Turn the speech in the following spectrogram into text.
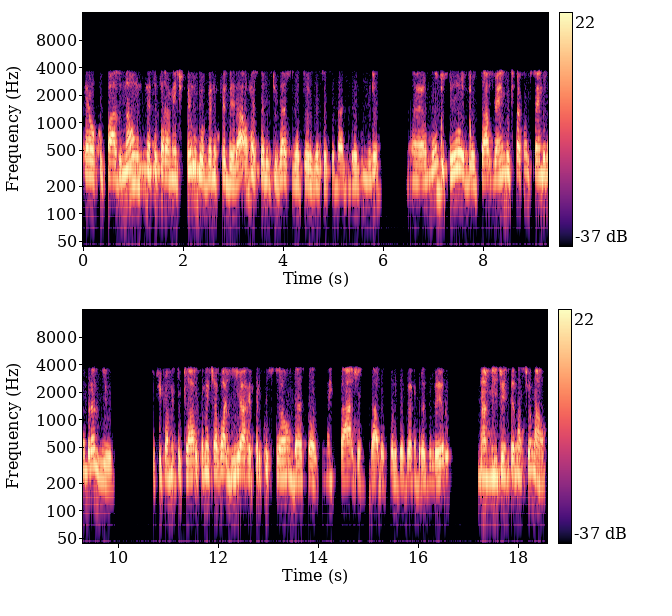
é ocupado não necessariamente pelo governo federal, mas pelos diversos atores da sociedade brasileira. É, o mundo todo está vendo o que está acontecendo no Brasil. Isso fica muito claro quando a gente avalia a repercussão dessas mensagens dadas pelo governo brasileiro na mídia internacional.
